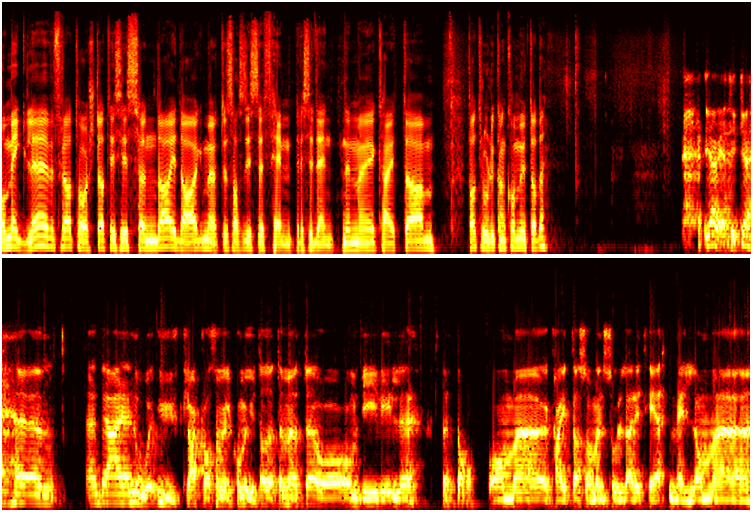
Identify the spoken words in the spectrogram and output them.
å megle fra torsdag til sist søndag. I dag møtes altså disse fem presidentene med Kaita. Hva tror du kan komme ut av det? Jeg vet ikke. Ehm, det er noe uklart hva som vil komme ut av dette møtet, og om de vil eh, støtte opp om eh, Kaita som en solidaritet mellom eh,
